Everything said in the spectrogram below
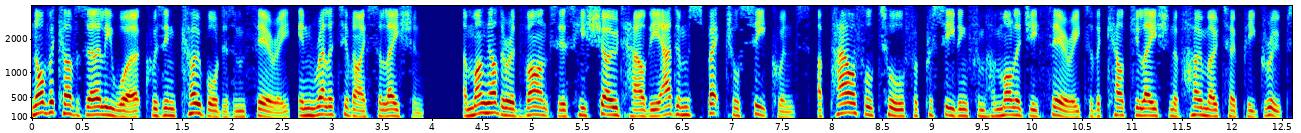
Novikov's early work was in cobordism theory, in relative isolation. Among other advances he showed how the Adams spectral sequence, a powerful tool for proceeding from homology theory to the calculation of homotopy groups,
